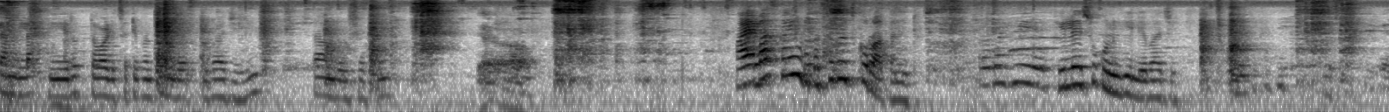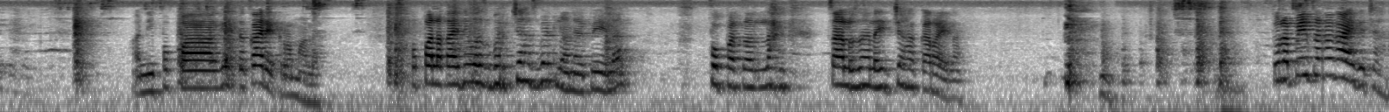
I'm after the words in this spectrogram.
चांगली लागते रक्तवाढीसाठी पण चांगली असते भाजी ही तांदूळशाची हाय बास काय एवढं का सगळंच करू आता नीट. ही लय सुकून गेली भाजी. आणि पप्पा गेलं कार्यक्रमाला. पप्पाला काय दिवसभर चहाच भेटला नाही प्यायला. पप्पाचा चालला चालू झालाय चहा करायला. तुला प्यायचा का काय ग चहा?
